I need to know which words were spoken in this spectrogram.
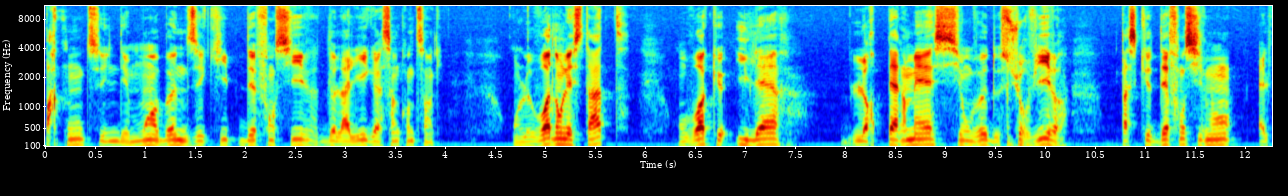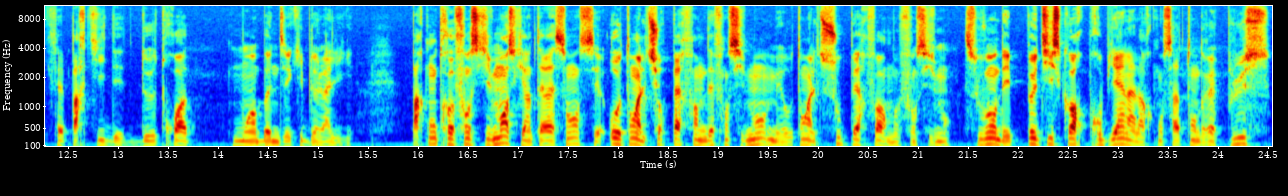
Par contre, c'est une des moins bonnes équipes défensives de la ligue à 55. On le voit dans les stats. On voit que Hiller leur permet, si on veut, de survivre parce que défensivement, elle fait partie des 2-3 moins bonnes équipes de la ligue. Par contre, offensivement, ce qui est intéressant, c'est autant elle surperforme défensivement, mais autant elle sous-performe offensivement. Souvent des petits scores bien, alors qu'on s'attendrait plus,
